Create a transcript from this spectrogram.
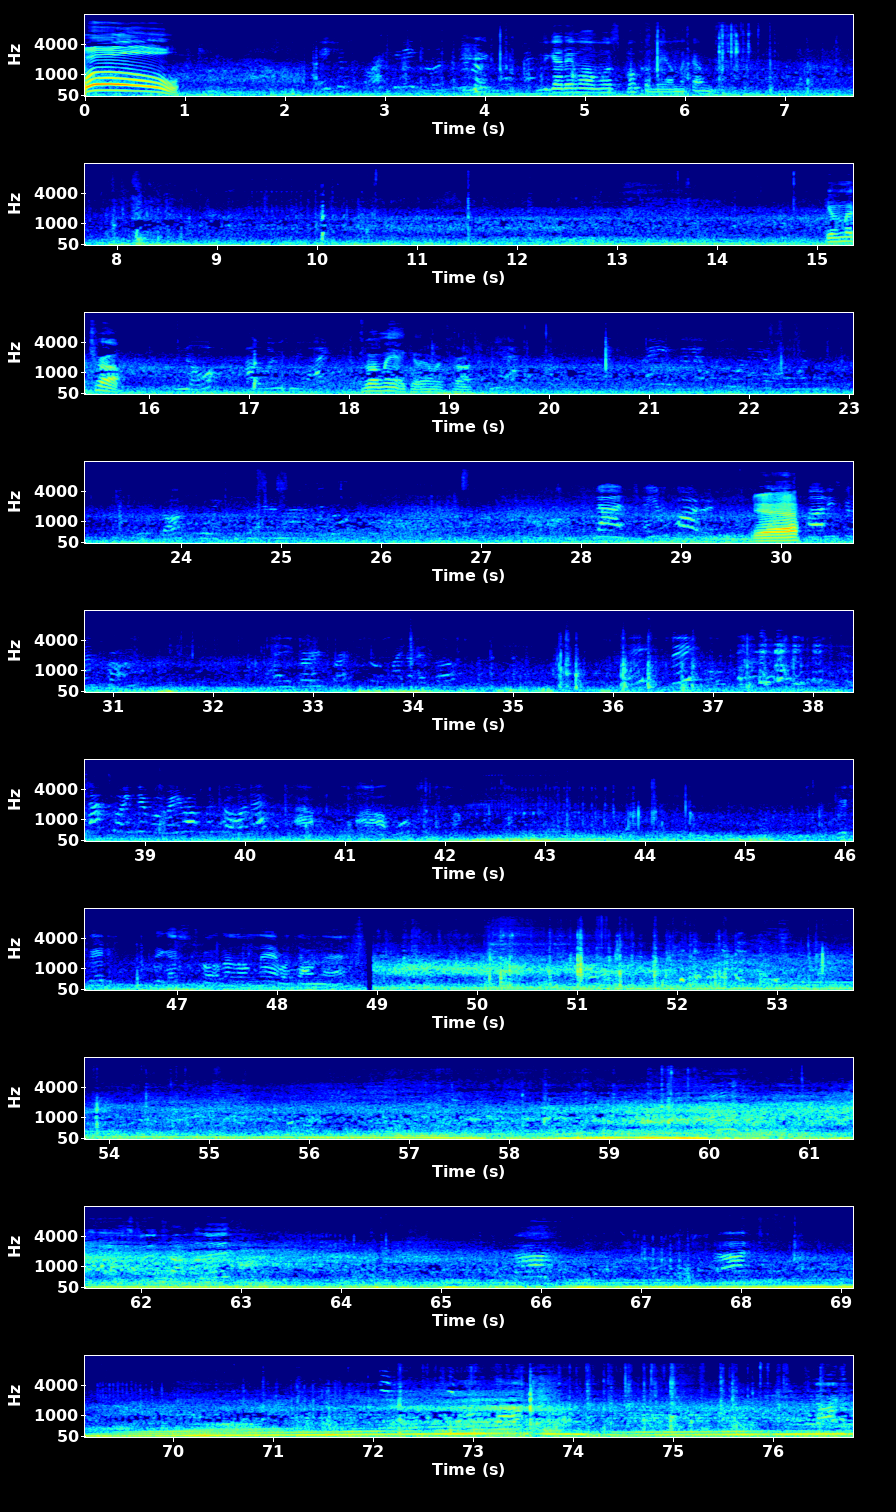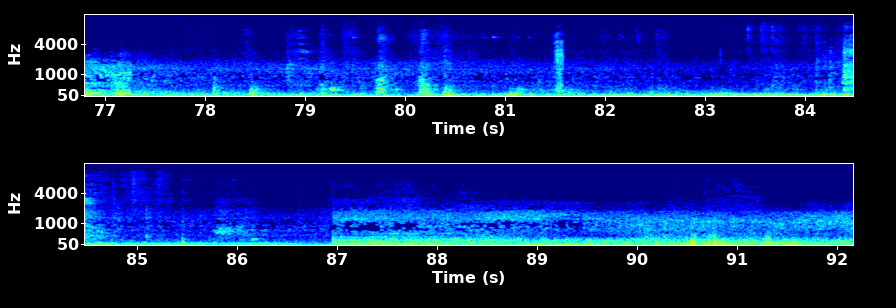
Whoa! You got him almost booking me on the camera. Give him a trot. No, I'll lose my life. Do you want me to give him a trot? Yeah. Uh, Harley's gonna trot him. And he's very fresh, so it might not end well. See? See? That's what he did when we were on the corner. Which way do you think I should trot him along there or down there?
